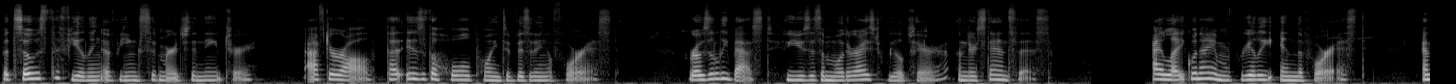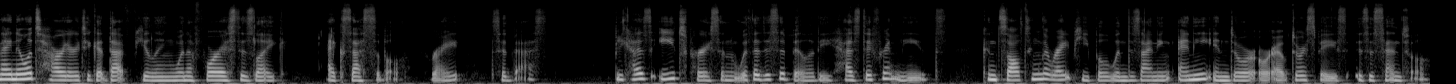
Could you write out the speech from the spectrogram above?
but so is the feeling of being submerged in nature. After all, that is the whole point of visiting a forest. Rosalie Best, who uses a motorized wheelchair, understands this. I like when I am really in the forest, and I know it's harder to get that feeling when a forest is like accessible, right? said Best. Because each person with a disability has different needs, consulting the right people when designing any indoor or outdoor space is essential.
